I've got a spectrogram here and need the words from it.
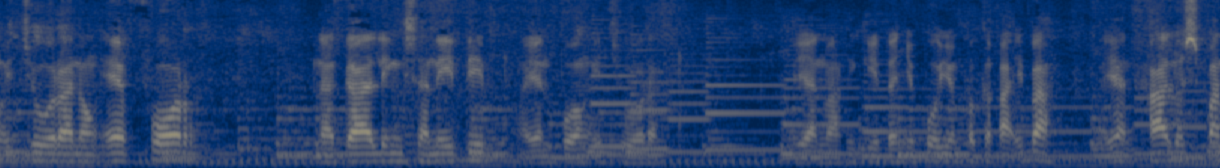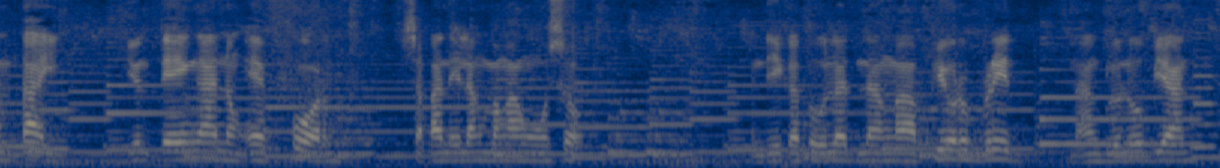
yung itsura ng F4 na galing sa native. Ayan po ang itsura. Ayan, makikita nyo po yung pagkakaiba. Ayan, halos pantay yung tenga ng F4 sa kanilang mga nguso. Hindi katulad ng uh, pure breed na Anglo-Nubian,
